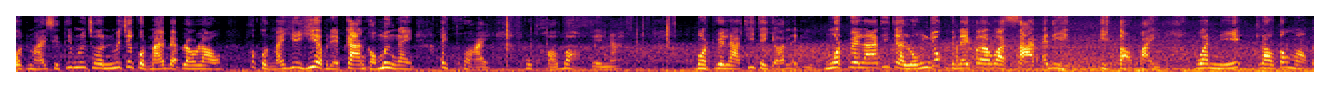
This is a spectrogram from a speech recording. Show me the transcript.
กฎหมายสิทธิมนุษยชน ไม่ใช่กฎหมายแบบเราเราๆก็กฎหมายเหี้ยๆเผด็จการของมึงไง ไอ้ควายกูขอบอกเลยนะ หมดเวลาที่จะย้อนอดีต หมดเวลาที่จะหลงยุคอยู่ในประวัติศาสตร์อดีตอีกต่อไป วันนี้เราต้องมองไป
